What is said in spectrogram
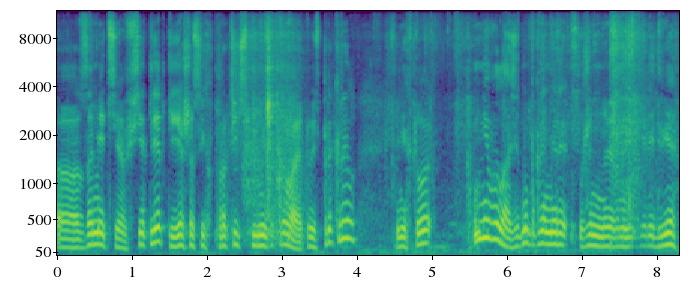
А, заметьте, все клетки я сейчас их практически не закрываю. То есть прикрыл, и никто не вылазит. Ну, по крайней мере, уже, наверное, недели две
